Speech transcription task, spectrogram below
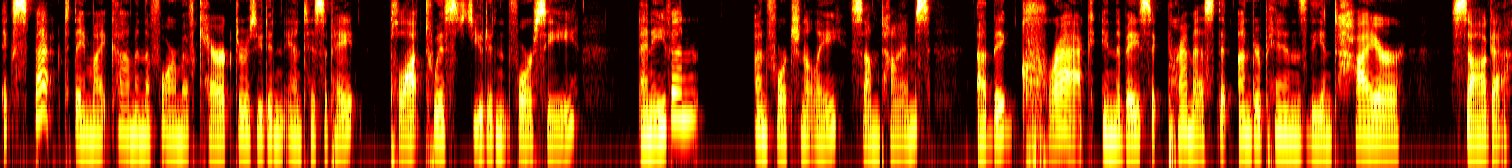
expect. They might come in the form of characters you didn't anticipate, plot twists you didn't foresee, and even, unfortunately, sometimes, a big crack in the basic premise that underpins the entire saga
